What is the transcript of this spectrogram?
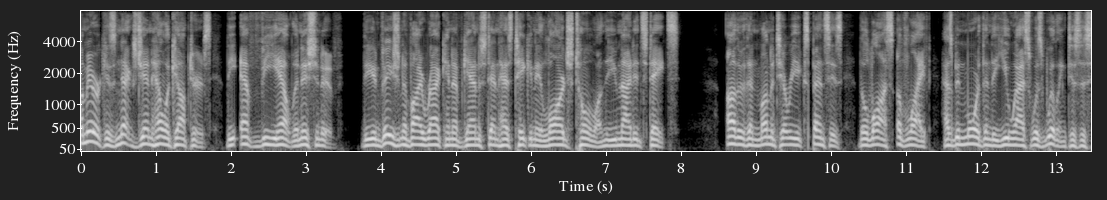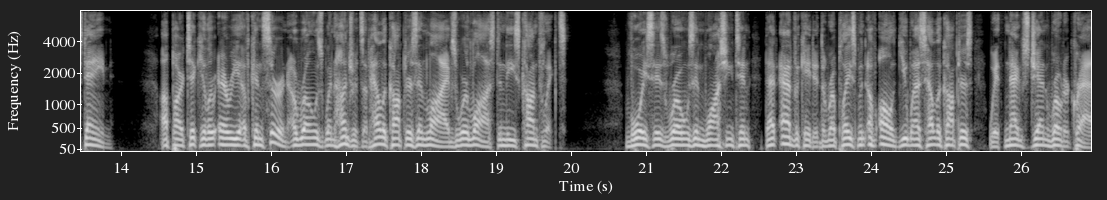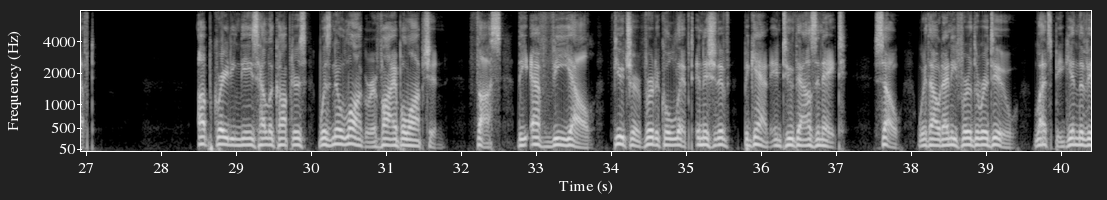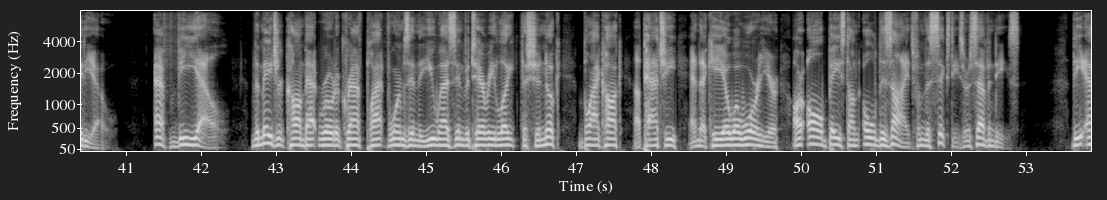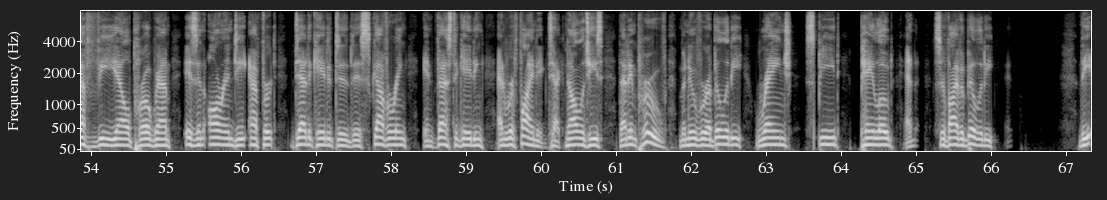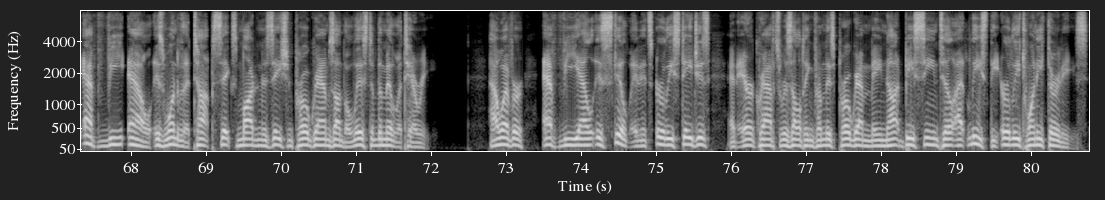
America's Next Gen Helicopters, the FVL initiative. The invasion of Iraq and Afghanistan has taken a large toll on the United States. Other than monetary expenses, the loss of life has been more than the U.S. was willing to sustain. A particular area of concern arose when hundreds of helicopters and lives were lost in these conflicts. Voices rose in Washington that advocated the replacement of all U.S. helicopters with next gen rotorcraft. Upgrading these helicopters was no longer a viable option. Thus, the FVL, Future Vertical Lift Initiative, began in 2008. So, without any further ado, let's begin the video. FVL. The major combat rotorcraft platforms in the U.S. inventory, like the Chinook, Blackhawk, Apache, and the Kiowa Warrior, are all based on old designs from the 60s or 70s. The FVL program is an R&D effort dedicated to discovering, investigating, and refining technologies that improve maneuverability, range, speed, payload, and survivability. The FVL is one of the top six modernization programs on the list of the military. However, FVL is still in its early stages, and aircrafts resulting from this program may not be seen till at least the early 2030s.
